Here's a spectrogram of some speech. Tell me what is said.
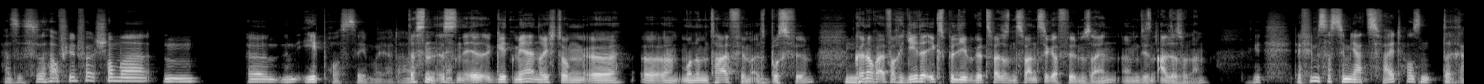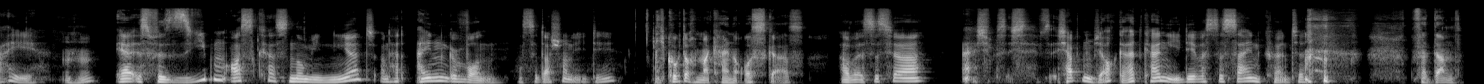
Also es ist auf jeden Fall schon mal ein, äh, ein Epos, sehen wir ja da. Das ist ein, äh, geht mehr in Richtung äh, äh, Monumentalfilm als Busfilm. Hm. Können auch einfach jeder x-beliebige 2020er Film sein. Ähm, die sind alle so lang. Der Film ist aus dem Jahr 2003. Mhm. Er ist für sieben Oscars nominiert und hat einen gewonnen. Hast du da schon eine Idee? Ich gucke doch mal keine Oscars. Aber es ist ja. Ich, ich, ich habe nämlich auch gerade keine Idee, was das sein könnte. Verdammt.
